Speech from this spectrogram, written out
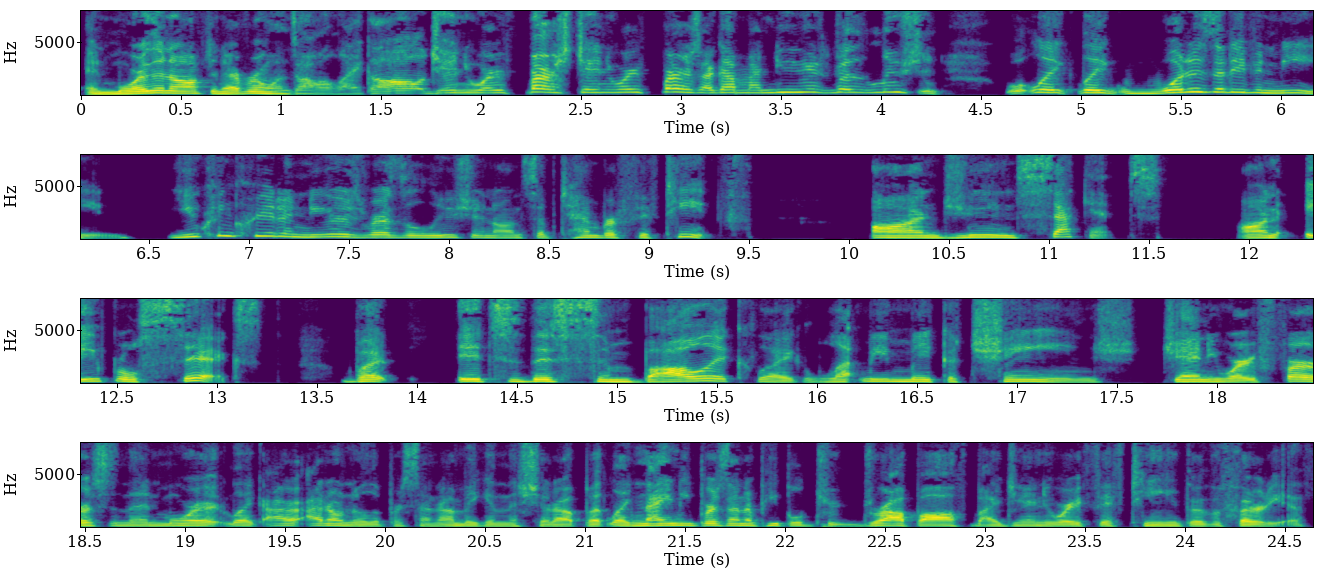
And more than often, everyone's all like, "Oh, January first, January first, I got my New Year's resolution." Well, like, like, what does that even mean? You can create a New Year's resolution on September 15th, on June 2nd, on April 6th, but it's this symbolic like let me make a change january 1st and then more like i, I don't know the percent i'm making this shit up but like 90% of people drop off by january 15th or the 30th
